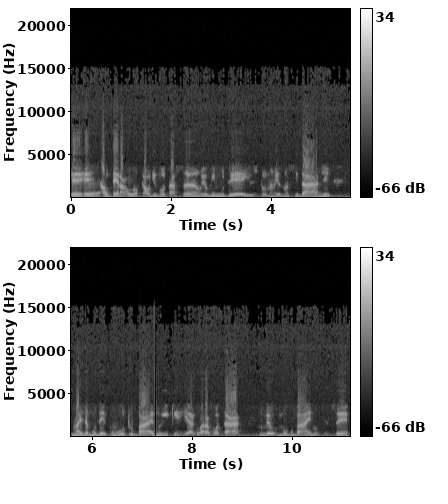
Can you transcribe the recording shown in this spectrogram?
é, é, alterar o local de votação. Eu me mudei, eu estou na mesma cidade, mas eu mudei para um outro bairro e queria agora votar no meu novo bairro. Quer dizer,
